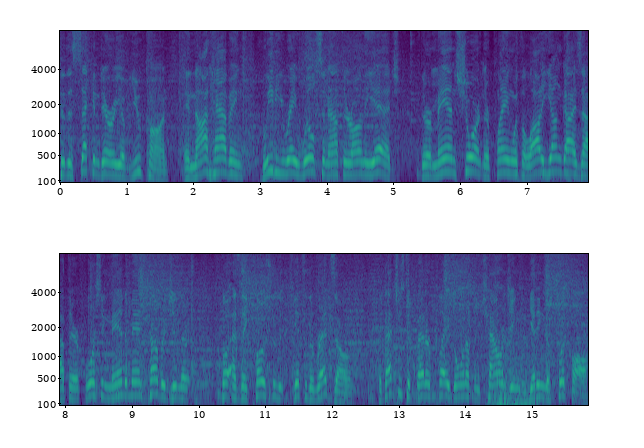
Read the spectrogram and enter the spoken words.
to the secondary of UConn and not having Blidi Wreh-Wilson out there on the edge. They're a man short, and they're playing with a lot of young guys out there, forcing man-to-man coverage in as they close to the, get to the red zone. But that's just a better play going up and challenging and getting the football.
